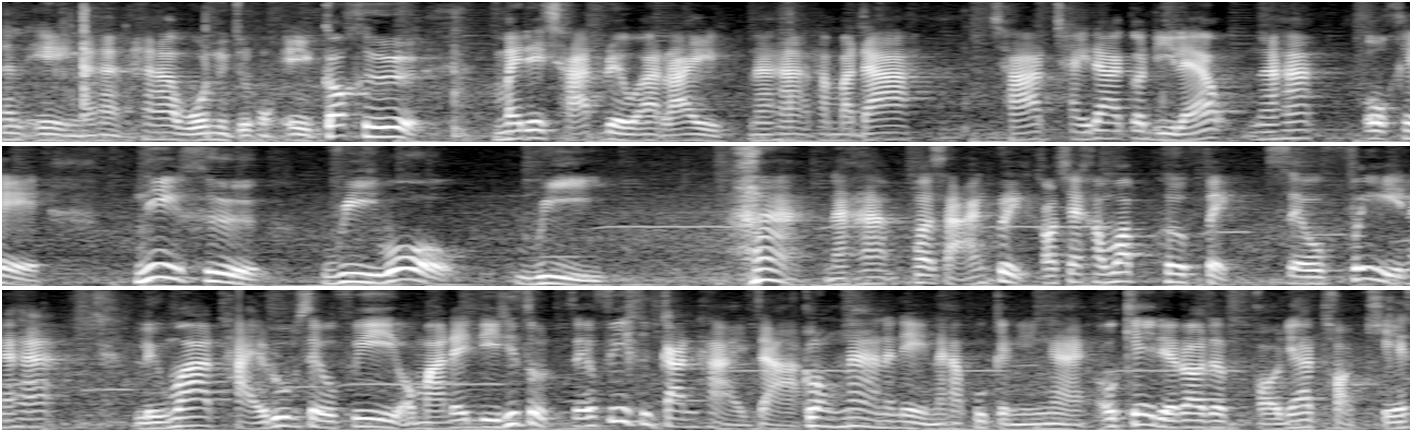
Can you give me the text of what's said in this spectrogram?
นั่นเองนะฮะ 5 โวลต์ 1.6A ก็คือไม่ได้ชาร์จเร็วอะไรนะฮะ ธรรมดาชาร์จใช้ได้ก็ดีแล้วนะฮะ โอเค นี่คือ vivo v 5นะฮะภาษาอังกฤษเขาใช้คำว่า perfect selfie นะฮะหรือว่าถ่ายรูปเซลฟี่ออกมาได้ดีที่สุดเซลฟี่คือการถ่ายจากกล้องหน้านั่นเองนะครับพูดกันง่ายๆโอเคเดี๋ยวเราจะขออนุญาตถอดเคส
